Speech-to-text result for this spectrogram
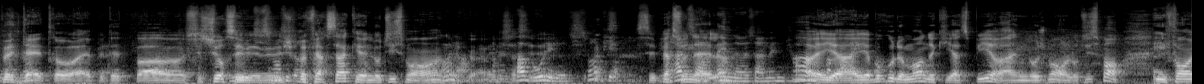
Peut-être, ouais, peut-être pas. Euh, c'est sûr, c'est, je préfère ça qu'un lotissement. Hein, voilà. donc, ça, pas beau les lotissements. C'est personnel. Ça amène, hein. ça amène du ah, il y, a, il y a beaucoup de monde qui aspire à un logement en lotissement. Ils font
